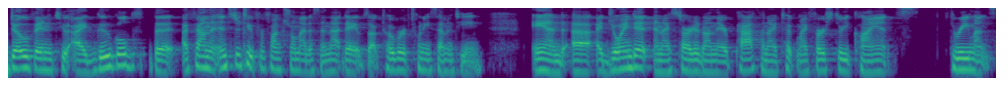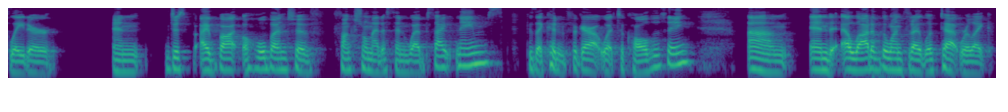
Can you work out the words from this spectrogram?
dove into. I googled the. I found the Institute for Functional Medicine that day. It was October of 2017, and uh, I joined it and I started on their path. And I took my first three clients three months later and just I bought a whole bunch of functional medicine website names because I couldn't figure out what to call the thing. Um, and a lot of the ones that I looked at were like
